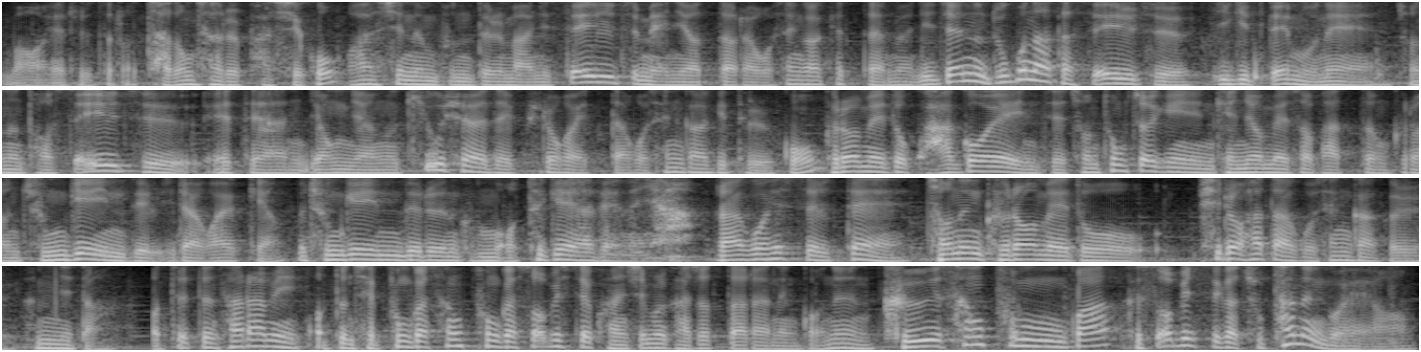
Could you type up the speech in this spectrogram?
뭐 예를 들어 자동차를 파시고 하시는 분들만이 세일즈맨이었다라고 생각했다면 이제는 누구나 다 세일즈이기 때문에 저는 더 세일즈에 대한 역량을 키우셔야 될 필요가 있다고 생각이 들고 그럼에도 과거에 이제 전통적인 개념에서 봤던 그런 중개인들이라고 할게요. 중개인들은 그럼 어떻게 해야 되느냐라고 했을 때 저는 그럼에도 필요하다고 생각을 합니다. 어쨌든 사람이 어떤 제품과 상품과 서비스에 관심을 가졌다라는 거는 그 상품과 그 서비스가 좋다는 거예요.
